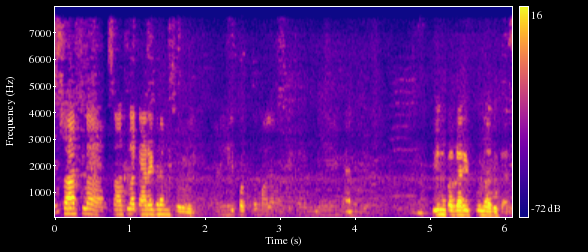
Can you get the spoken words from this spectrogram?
सातला सातला कार्यक्रम सुरू होईल. आणि हे फक्त मला माहिती कारण मी मॅनेजर तीन पगारी फुल अधिकारी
